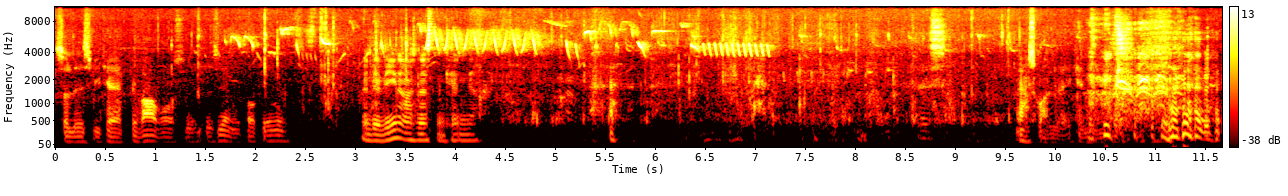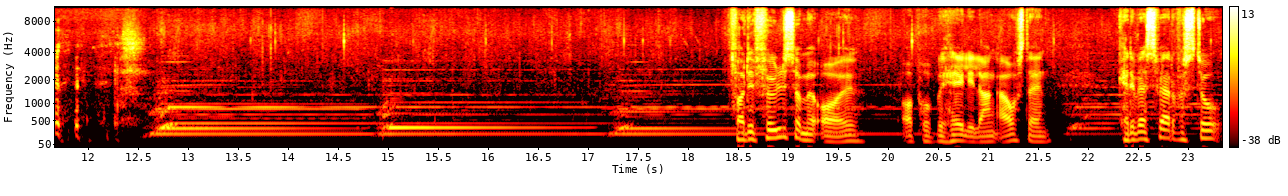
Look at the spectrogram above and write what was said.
Således vi kan bevare vores øh, placering for Kenya. Men det ligner også næsten Kenya. Jeg har sgu aldrig været i Kenya. For det følsomme øje og på behagelig lang afstand, kan det være svært at forstå,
